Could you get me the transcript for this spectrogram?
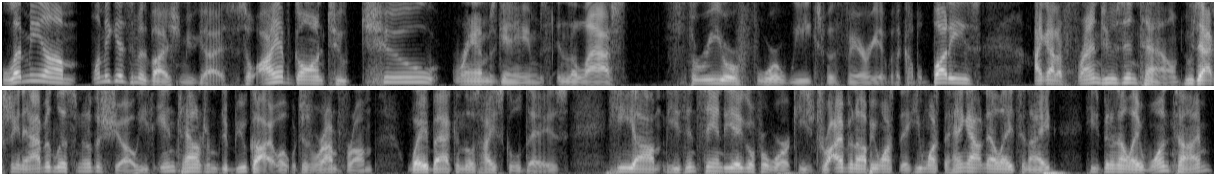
Let me um let me get some advice from you guys. So I have gone to two Rams games in the last three or four weeks with very with a couple buddies. I got a friend who's in town who's actually an avid listener of the show. He's in town from Dubuque, Iowa, which is where I'm from, way back in those high school days. He um he's in San Diego for work. He's driving up. He wants to he wants to hang out in LA tonight. He's been in LA one time.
